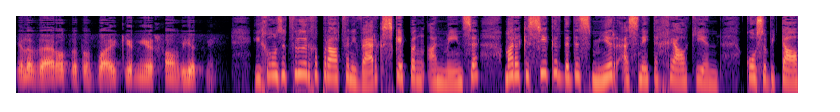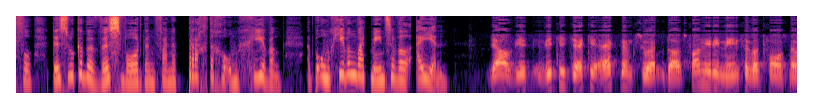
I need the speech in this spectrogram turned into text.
hele wêreld wat ons baie keer nie eens van weet nie. Hier ons het vroeër gepraat van die werkskepping aan mense, maar ek is seker dit is meer as net 'n geldjie en kos op die tafel. Dis ook 'n bewuswording van 'n pragtige omgewing, 'n omgewing wat mense wil eien. Ja, weet weet jy Jackie, ek dink so daar's van hierdie mense wat vir ons nou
